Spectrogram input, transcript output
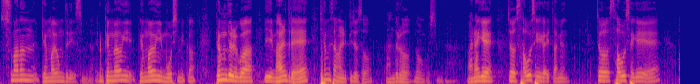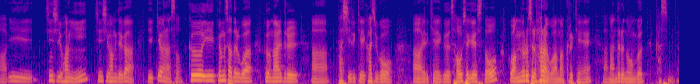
수많은 병마용들이 있습니다. 이런 병마용이 병마용이 무엇입니까? 병들과 이 말들의 형상을 빚어서 만들어 놓은 것입니다. 만약에 저 사후 세계가 있다면 저 사후 세계에 어, 이 진시 왕이 진시 왕제가 이 깨어나서 그 이 병사들과 그 말들을 아, 다시 이렇게 가지고 아, 이렇게 그 사후 세계에서도 그 왕노릇을 하라고 아마 그렇게 아, 만들어 놓은 것 같습니다.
